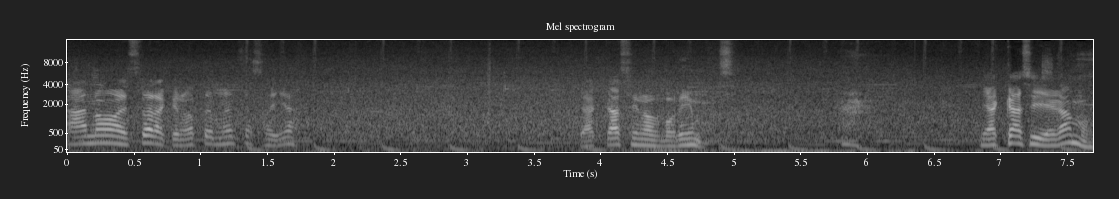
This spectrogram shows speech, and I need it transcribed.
Ah, no, es para que no te metas allá. Ya casi nos morimos. Ya casi llegamos.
